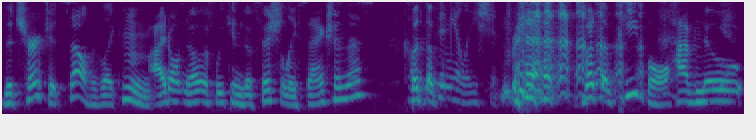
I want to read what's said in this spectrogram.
the church itself is like, hmm, I don't know if we can officially sanction this. it's called but the- simulation. but the people have no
